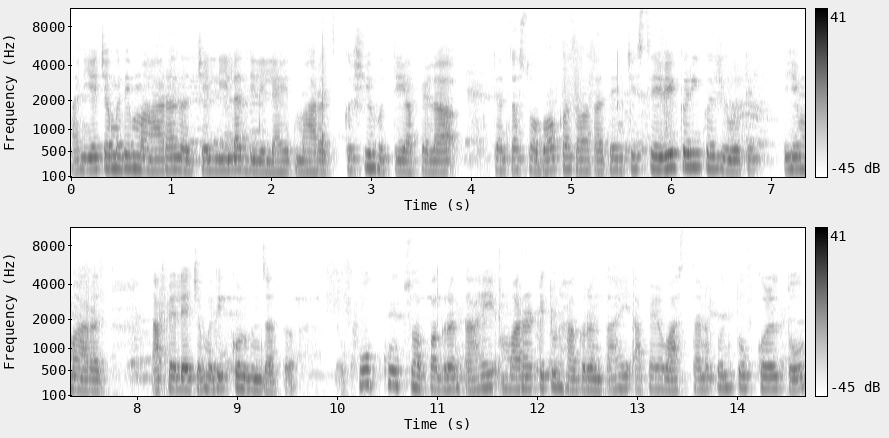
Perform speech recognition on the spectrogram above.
आणि याच्यामध्ये महाराजांच्या लीला दिलेल्या आहेत. महाराज कसे होते आपल्याला त्यांचा स्वभाव कसा होता त्यांची सेवेकरी कसे होते हे महाराज आपल्याला याच्यामध्ये कळून जातं. खूप खूप सोपा ग्रंथ आहे. मराठीतून हा ग्रंथ आहे. आपल्याला वाचताना पण तो कळतो.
